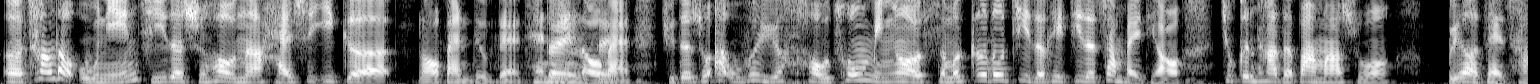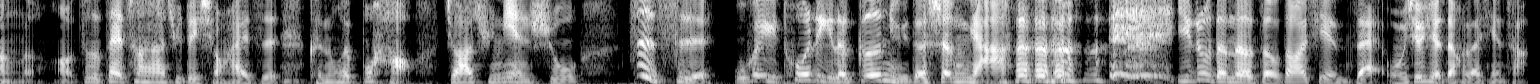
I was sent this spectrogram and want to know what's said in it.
呃，唱到五年级的时候呢，还是一个老板，对不对？餐厅老板觉得说啊，吴慧宇好聪明哦，什么歌都记得，可以记得上百条，就跟他的爸妈说。不要再唱了哦，这个再唱下去对小孩子可能会不好，就要去念书。自此，吴慧宇脱离了歌女的生涯，一路的呢走到现在。我们休息再回到现场。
